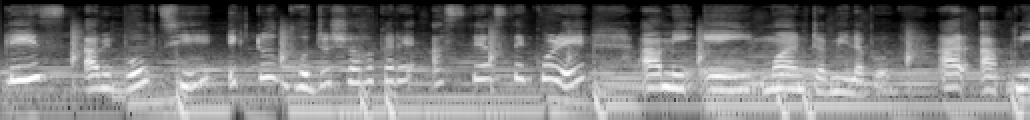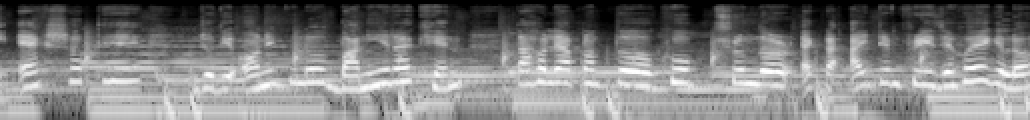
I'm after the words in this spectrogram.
প্লিজ, আমি বলছি একটু ধৈর্য সহকারে আস্তে আস্তে করে আমি এই ময়ানটা মিলাবো। আর আপনি একসাথে যদি অনেকগুলো বানিয়ে রাখেন, তাহলে আপনার তো খুব সুন্দর একটা আইটেম ফ্রিজে হয়ে গেল।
